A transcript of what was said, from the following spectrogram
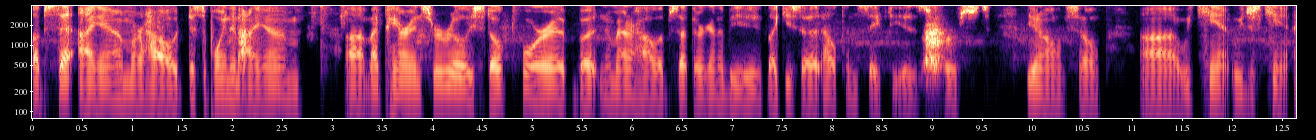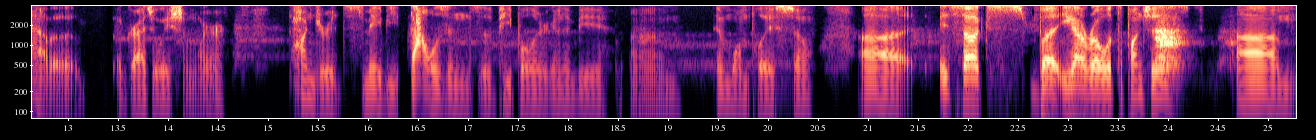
upset I am or how disappointed I am. Uh, my parents were really stoked for it, but no matter how upset they're going to be, like you said, health and safety is first. You know, so uh, we can't, we just can't have a, a graduation where hundreds, maybe thousands of people are going to be um, in one place. So uh, it sucks, but you got to roll with the punches. Um,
